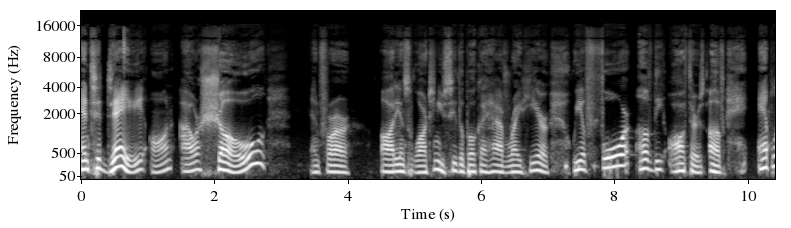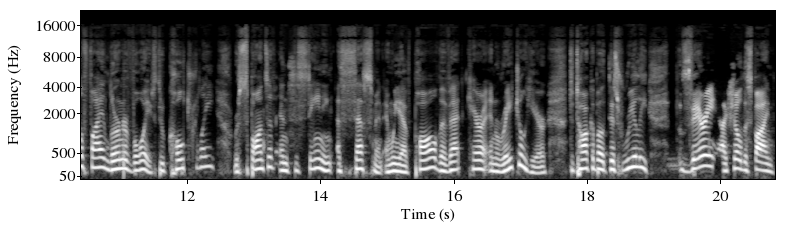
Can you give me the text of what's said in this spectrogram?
And today on our show, and for our audience watching, you see the book I have right here. We have four of the authors of Amplify Learner Voice through culturally responsive and sustaining assessment. And we have Paul, Vivett, Kara, and Rachel here to talk about this really very, I show the spine,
